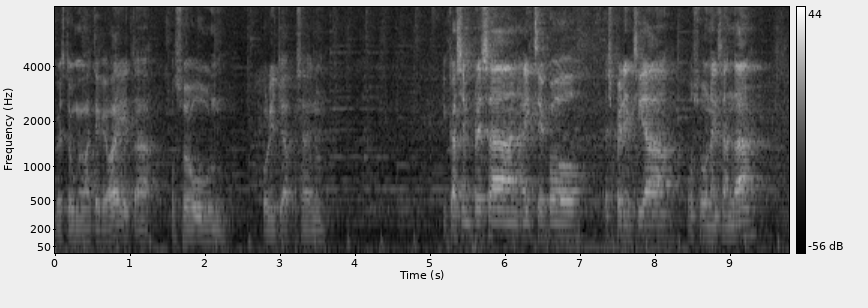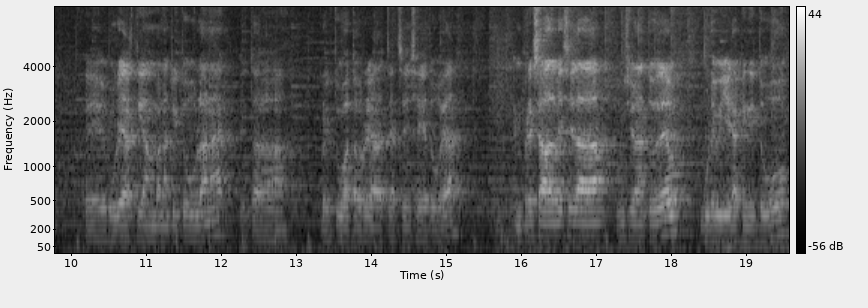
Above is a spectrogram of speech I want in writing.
beste gume batek bai eta oso egun politia pasa genuen. Ikas enpresan haitzeko esperientzia oso ona izan da, e, gure artian banatu ditugu lanak eta proiektu bat aurrera teatzen saiatu geha. Enpresa bat bezala funtzionatu deu, gure bilerak ditugu,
